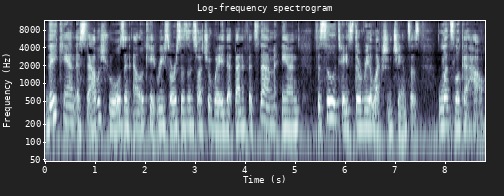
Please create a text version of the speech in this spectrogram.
They can establish rules and allocate resources in such a way that benefits them and facilitates their reelection chances. Let's look at how.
